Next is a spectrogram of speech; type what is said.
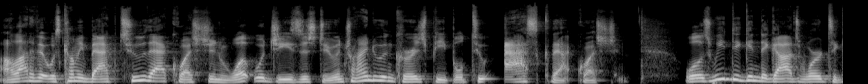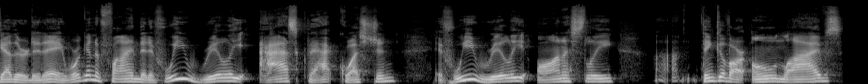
a lot of it was coming back to that question, what would Jesus do? And trying to encourage people to ask that question. Well, as we dig into God's word together today, we're going to find that if we really ask that question, if we really honestly um, think of our own lives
